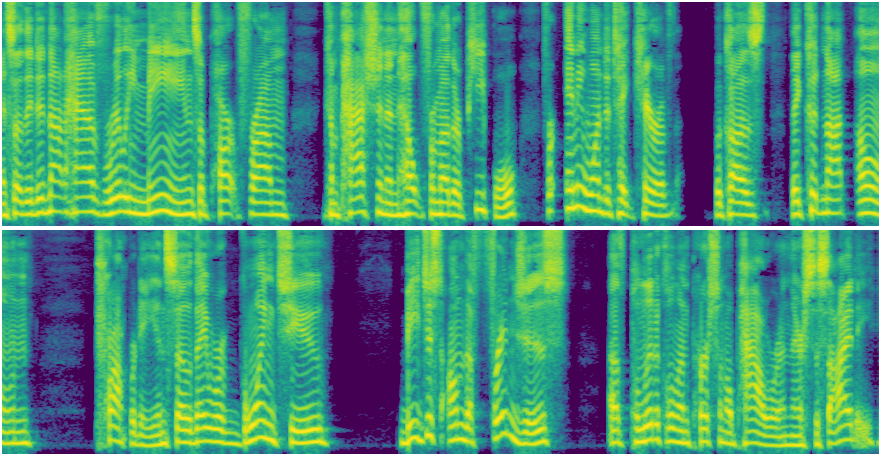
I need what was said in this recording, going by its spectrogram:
And so they did not have really means apart from compassion and help from other people for anyone to take care of them because they could not own property. And so they were going to be just on the fringes of political and personal power in their society.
